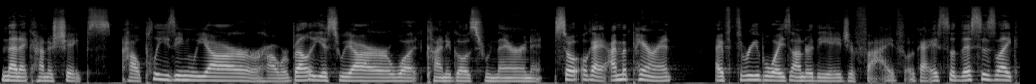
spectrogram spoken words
And then it kind of shapes how pleasing we are or how rebellious we are or what kind of goes from there. And it, so, okay, I'm a parent. I have three boys under the age of five. Okay. So this is like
